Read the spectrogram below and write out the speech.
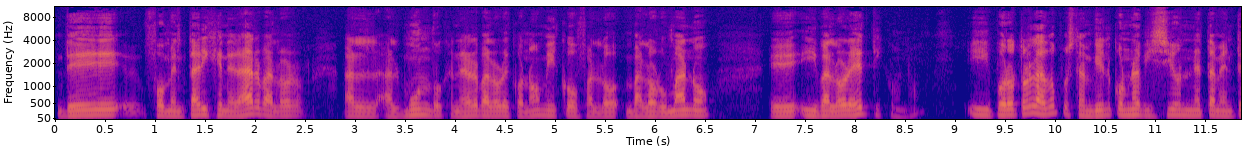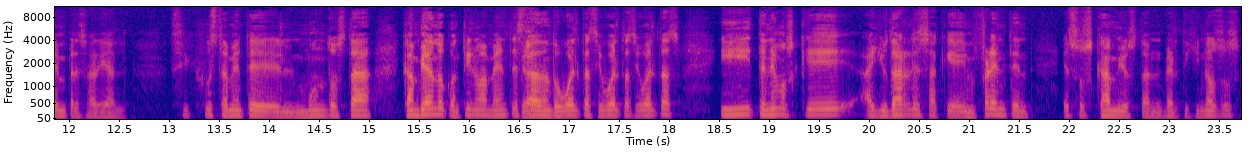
de fomentar y generar valor al, al mundo, generar valor económico, valor, valor humano eh, y valor ético. ¿no? Y por otro lado, pues también con una visión netamente empresarial. Sí, justamente el mundo está cambiando continuamente, está claro. dando vueltas y vueltas y vueltas, y tenemos que ayudarles a que enfrenten esos cambios tan vertiginosos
